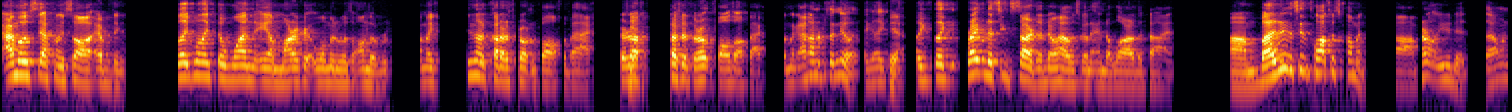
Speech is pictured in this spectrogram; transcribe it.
I most definitely saw everything. Like when like the one you know, Margaret woman was on the roof. I'm like, she's gonna cut her throat and fall off the back. Turn Yeah. off, cut her throat, falls off back. I'm like, I 100 percent knew it. Like, like, Yeah. like, like right when the scene starts, I know how it's gonna end a lot of the time. Um, but I didn't see the plot twist coming. Uh, apparently you did. That one.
